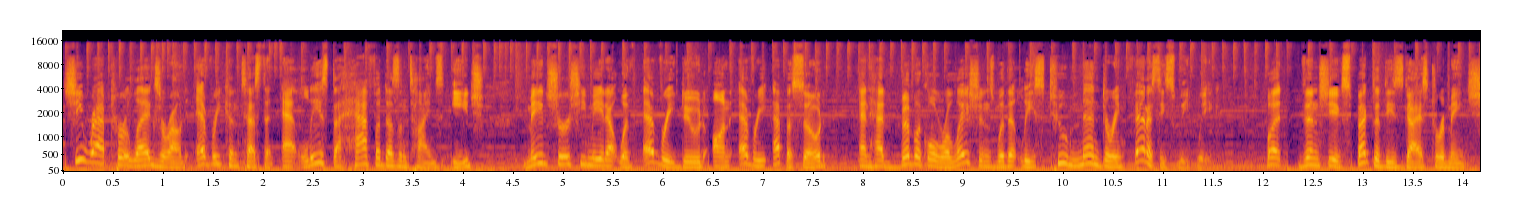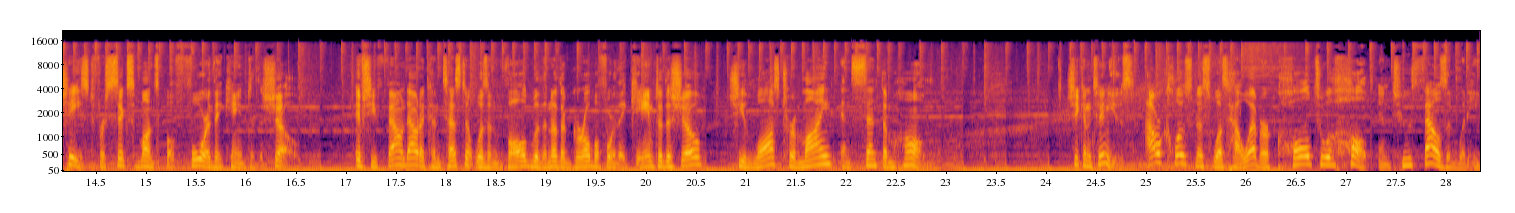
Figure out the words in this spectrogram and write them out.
She wrapped her legs around every contestant at least a half a dozen times each, made sure she made out with every dude on every episode, and had biblical relations with at least two men during Fantasy Suite Week. But then she expected these guys to remain chaste for six months before they came to the show. If she found out a contestant was involved with another girl before they came to the show, she lost her mind and sent them home. She continues, Our closeness was, however, called to a halt in 2000 when he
